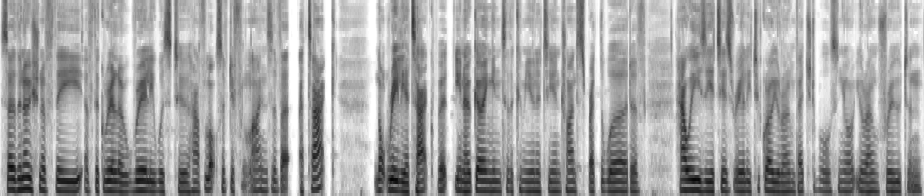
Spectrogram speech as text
So the notion of the of the guerrilla really was to have lots of different lines of attack not really attack, but you know, going into the community and trying to spread the word of how easy it is really to grow your own vegetables and your your own fruit and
